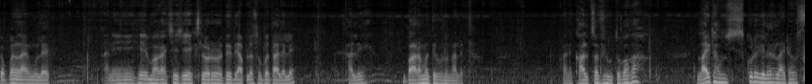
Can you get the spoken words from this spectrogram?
कपल नाही मुलं आहेत. आणि हे मगाचे जे एक्सप्लोरर होते ते आपल्यासोबत आलेले. खाली बारामतीवरून आलेत. आणि खालचा व्ह्यू तो बघा. लाइट हाऊस कुठे गेले रे लाइट हाऊस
